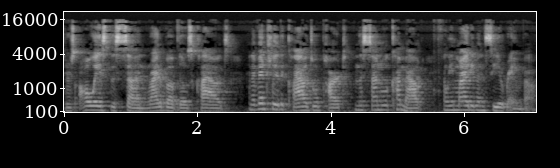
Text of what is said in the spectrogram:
there's always the sun right above those clouds. And eventually the clouds will part and the sun will come out and we might even see a rainbow.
